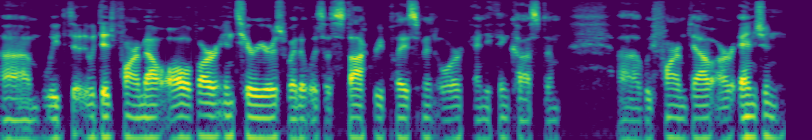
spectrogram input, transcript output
Um, we, did, we did farm out all of our interiors, whether it was a stock replacement or anything custom. Uh, we farmed out our engine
